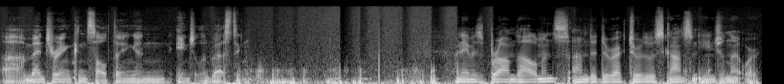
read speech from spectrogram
uh, mentoring, consulting, and angel investing. My name is Bram Dahlmans. I'm the director of the Wisconsin Angel Network.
